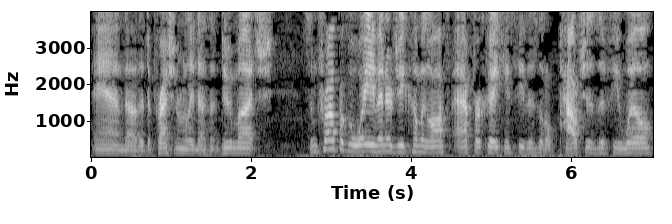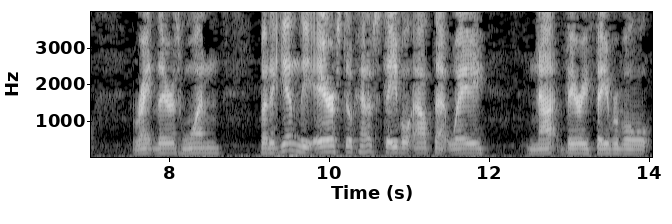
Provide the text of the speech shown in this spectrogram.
and uh, the depression really doesn't do much. Some tropical wave energy coming off Africa. You can see these little pouches, if you will. Right there's one. But again, the air still kind of stable out that way. Not very favorable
